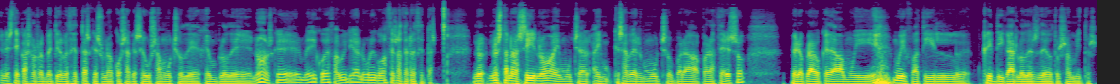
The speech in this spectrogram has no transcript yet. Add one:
en este caso repetir recetas, que es una cosa que se usa mucho de ejemplo de, no, es que el médico de familia lo único que hace es hacer recetas. No, no es tan así, ¿no? Hay, muchas, hay que saber mucho para, para hacer eso, pero claro, quedaba muy, muy fácil criticarlo desde otros ámbitos.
